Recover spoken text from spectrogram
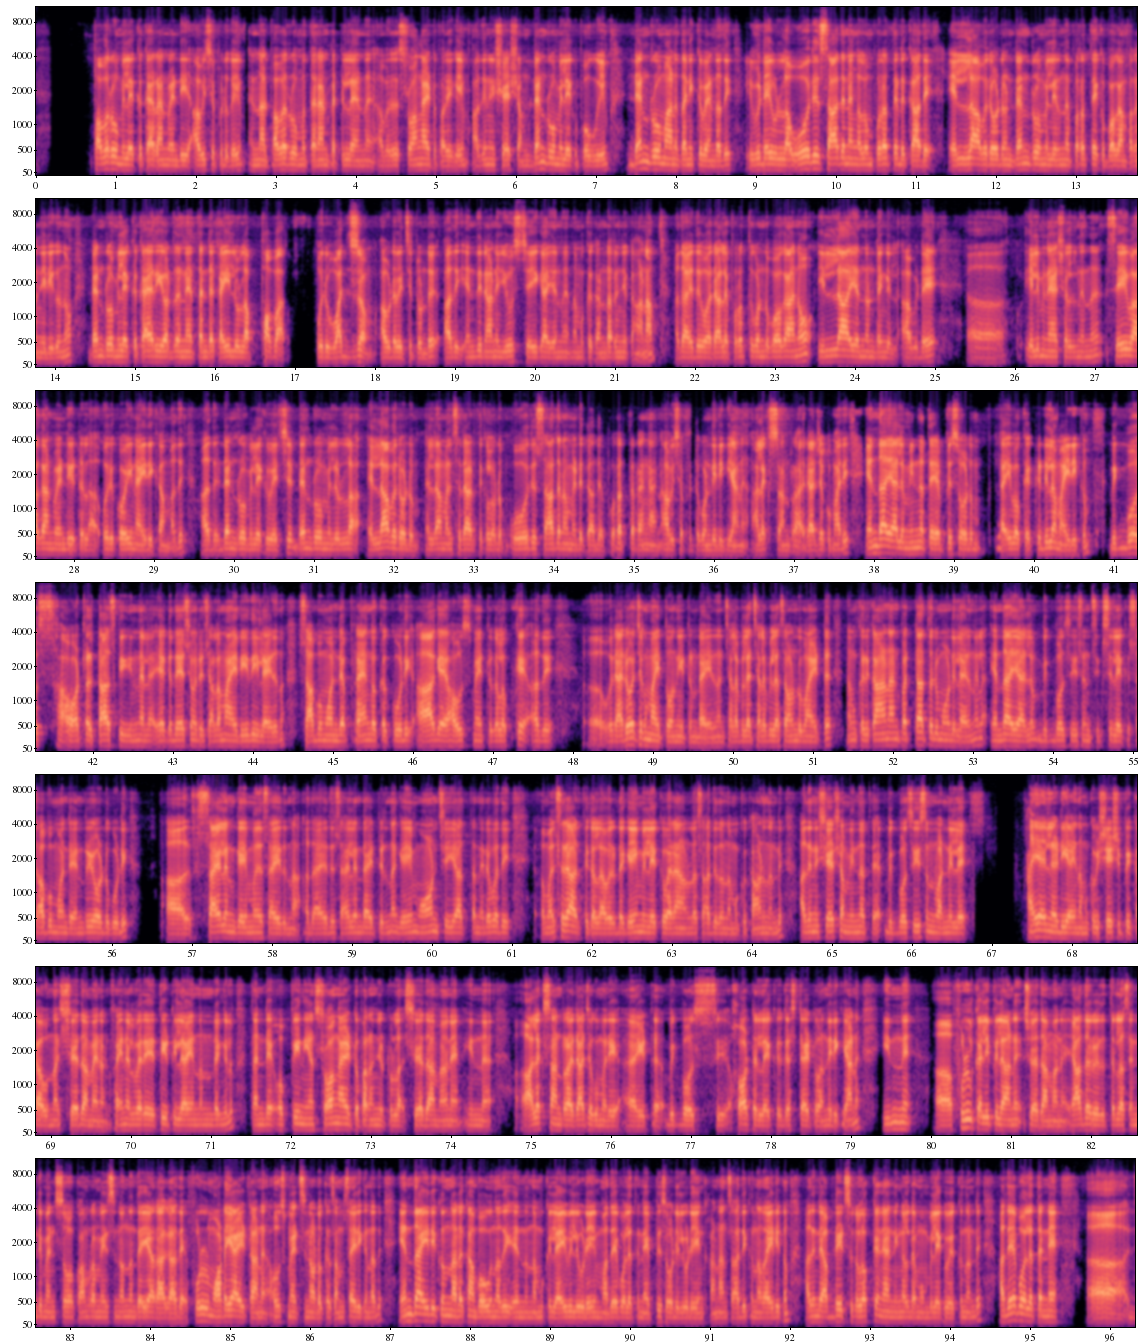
പവർ റൂമിലേക്ക് കയറാൻ വേണ്ടി ആവശ്യപ്പെടുകയും എന്നാൽ പവർ റൂം തരാൻ പറ്റില്ല എന്ന് അവർ സ്ട്രോങ് ആയിട്ട് പറയുകയും അതിനുശേഷം ഡെൻ റൂമിലേക്ക് പോകുകയും ഡെൻ റൂമാണ് തനിക്ക് വേണ്ടത്. ഇവിടെയുള്ള ഒരു സാധനങ്ങളും പുറത്തെടുക്കാതെ എല്ലാവരോടും ഡെൻ റൂമിൽ നിന്ന് പുറത്തേക്ക് പോകാൻ പറഞ്ഞിരിക്കുന്നു. ഡെൻ റൂമിലേക്ക് കയറിയോടെ തന്നെ തന്റെ കയ്യിലുള്ള പവർ ഒരു വജ്രം അവിടെ വെച്ചിട്ടുണ്ട്. അത് എന്തിനാണ് യൂസ് ചെയ്യുക എന്ന് നമുക്ക് കണ്ടറിഞ്ഞ് കാണാം. അതായത് ഒരാളെ പുറത്ത് കൊണ്ടുപോകാനോ ഇല്ല എന്നുണ്ടെങ്കിൽ അവിടെ എലിമിനേഷനിൽ നിന്ന് സേവ് ആകാൻ വേണ്ടിയിട്ടുള്ള ഒരു കോയിൻ ആയിരിക്കാം അത്. അത് ഡെൻ റൂമിലേക്ക് വെച്ച് ഡെൻ റൂമിലുള്ള എല്ലാവരോടും എല്ലാ മത്സരാർത്ഥികളോടും ഒരു സാധനം എടുക്കാതെ പുറത്തിറങ്ങാൻ ആവശ്യപ്പെട്ടുകൊണ്ടിരിക്കുകയാണ് അലക്സാണ്ട്ര രാജകുമാരി. എന്തായാലും ഇന്നത്തെ എപ്പിസോഡും ലൈവൊക്കെ കിടിലമായിരിക്കും. ബിഗ് ബോസ് ഹോട്ടൽ ടാസ്ക് ഇന്നലെ ഏകദേശം ഒരു ചളമായ രീതിയിലായിരുന്നു. സാബുമോന്റെ പ്രാങ്കൊക്കെ കൂടി ആകെ ഹൗസ് മേറ്റുകളൊക്കെ അത് ഒരു അരോചകമായി തോന്നിയിട്ടുണ്ടായിരുന്നു. ചലപില ചലപില സൗണ്ടുമായിട്ട് നമുക്കൊരു കാണാൻ പറ്റാത്തൊരു മോഡിലായിരുന്നു. എന്തായാലും ബിഗ് ബോസ് സീസൺ സിക്സിലേക്ക് സാബു മോന്റെ എൻട്രിയോടുകൂടി സൈലന്റ് ഗെയിമേഴ്സ് ആയിരുന്ന അതായത് സൈലന്റ് ആയിട്ടിരുന്ന ഗെയിം ഓൺ ചെയ്യാത്ത നിരവധി മത്സരാർത്ഥികൾ അവരുടെ ഗെയിമിലേക്ക് വരാനുള്ള സാധ്യത നമുക്ക് കാണുന്നുണ്ട്. അതിനുശേഷം ഇന്നത്തെ ബിഗ് ബോസ് സീസൺ വണ്ണിലെ അയൽനടിയായി നമുക്ക് വിശേഷിപ്പിക്കാവുന്ന ശ്വേതാ മേനോൻ ഫൈനൽ വരെ എത്തിയിട്ടില്ല എന്നുണ്ടെങ്കിലും തന്റെ ഒപ്പീനിയൻ സ്ട്രോങ് ആയിട്ട് പറഞ്ഞിട്ടുള്ള ശ്വേതാ മേനോൻ ഇന്ന് അലക്സാണ്ട്ര രാജകുമാരി ആയിട്ട് ബിഗ് ബോസ് ഹോട്ടലിലേക്ക് ഗസ്റ്റായിട്ട് വന്നിരിക്കുകയാണ്. ഇന്ന് ഫുൾ കലിപ്പിലാണ് ശ്വേതാ മേനോൻ യാതൊരു വിധത്തിലുള്ള സെന്റിമെന്റ്സോ കോംപ്രമൈസിനോ ഒന്നും തയ്യാറാകാതെ ഫുൾ മൊടയായിട്ടാണ് ഹൗസ് മേറ്റ്സിനോടൊക്കെ സംസാരിക്കുന്നത്. എന്തായിരിക്കും നടക്കാൻ പോകുന്നത് എന്ന് നമുക്ക് ലൈവിലൂടെയും അതേപോലെ തന്നെ എപ്പിസോഡിലൂടെയും കാണാൻ സാധിക്കുന്നതായിരിക്കും. അതിന്റെ അപ്ഡേറ്റ്സുകളൊക്കെ ഞാൻ നിങ്ങളുടെ മുമ്പിലേക്ക് വെക്കുന്നുണ്ട്. അതേപോലെ തന്നെ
